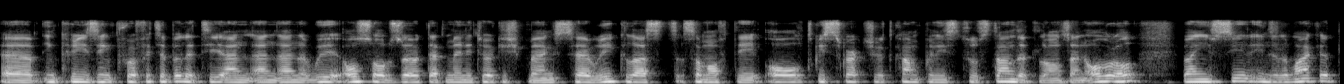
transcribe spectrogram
uh, increasing profitability. And, and, and we also observed that many Turkish banks have reclassed some of the old restructured companies to standard loans. And overall, when you see it into the market,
